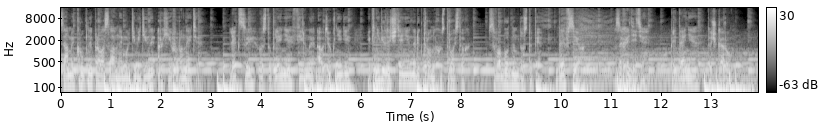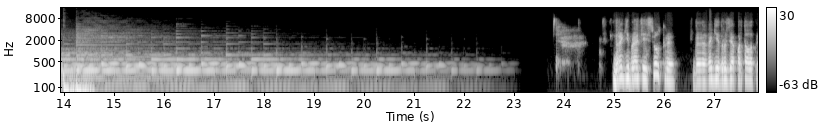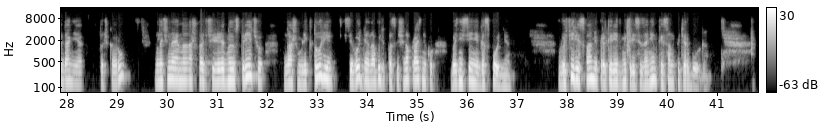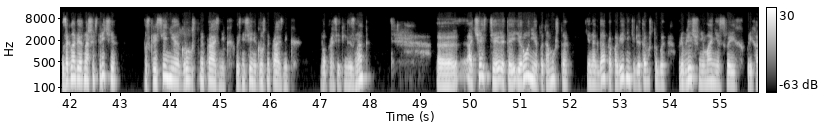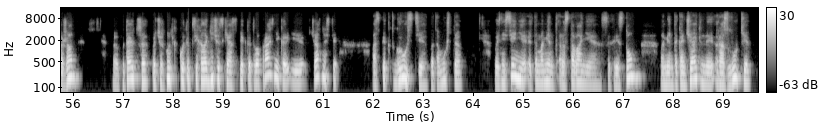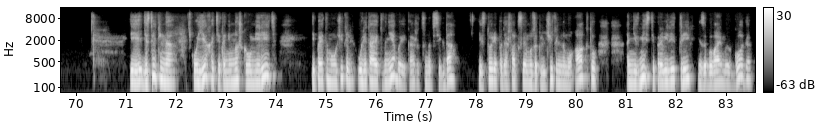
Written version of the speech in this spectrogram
самый крупный православный мультимедийный архив Рунете. Лекции, выступления, фильмы, аудиокниги и книги для чтения на электронных устройствах в свободном доступе для всех. Заходите. Предания.ру Дорогие братья и сестры, дорогие друзья портала предания.ру, мы начинаем нашу очередную встречу в нашем лектории. Сегодня она будет посвящена празднику Вознесения Господня. В эфире с вами протерей Дмитрий Сизаненко из Санкт-Петербурга. Заглавие нашей встречи – «Воскресенье – грустный праздник», «Вознесение – грустный праздник», вопросительный знак. Э, отчасти это ирония, потому что иногда проповедники для того, чтобы привлечь внимание своих прихожан, пытаются подчеркнуть какой-то психологический аспект этого праздника и, в частности, аспект грусти, потому что Вознесение — это момент расставания со Христом, момент окончательной разлуки. И действительно, уехать — это немножко умереть, и поэтому учитель улетает в небо и, кажется, навсегда. История подошла к своему заключительному акту, они вместе провели три незабываемых года.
